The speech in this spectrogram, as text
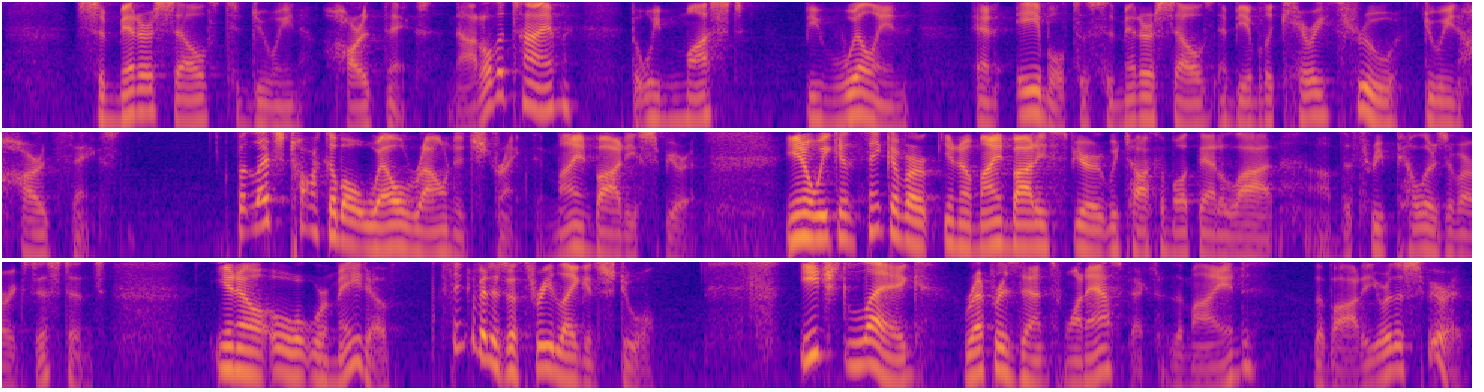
submit ourselves to doing hard things. Not all the time, but we must be willing and able to submit ourselves and be able to carry through doing hard things. But let's talk about well rounded strength in mind, body, spirit. You know, we can think of our, you know, mind, body, spirit. We talk about that a lot. Um, the three pillars of our existence, you know, what we're made of. Think of it as a three legged stool. Each leg represents one aspect the mind, the body, or the spirit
